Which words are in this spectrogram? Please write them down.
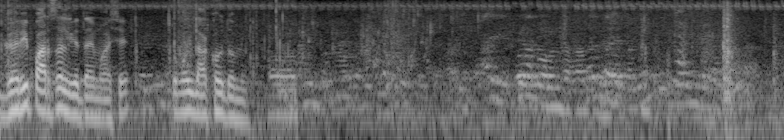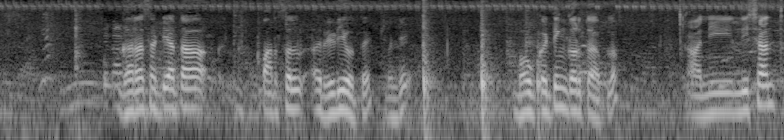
घरी पार्सल घेत आहे मासे. तुम्हाला दाखवतो मी. घरासाठी आता पार्सल रेडी होतं आहे म्हणजे भाऊ कटिंग करतोय आपलं. आणि निशांत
